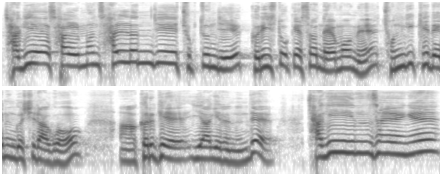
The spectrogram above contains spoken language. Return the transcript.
자기의 삶은 살든지 죽든지 그리스도께서 내 몸에 존귀케 되는 것이라고 어, 그렇게 이야기를 했는데 자기 인생의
